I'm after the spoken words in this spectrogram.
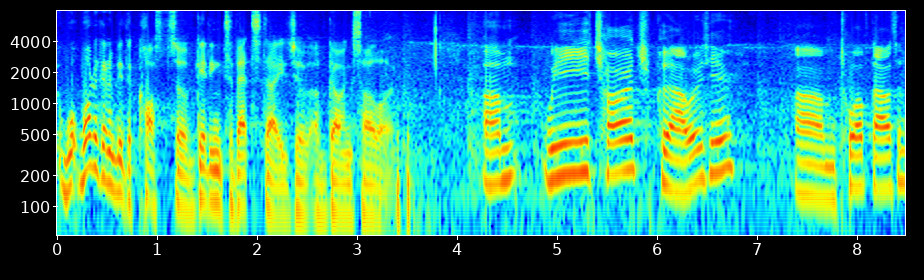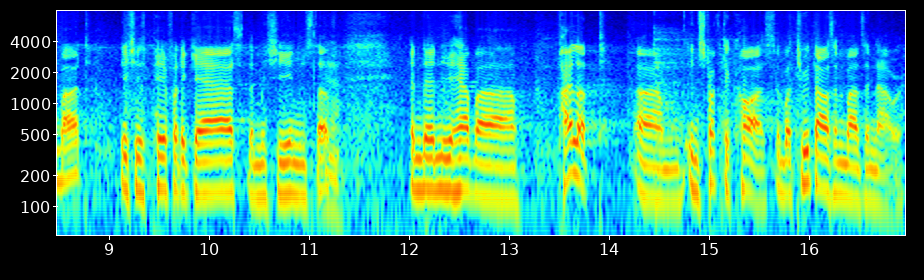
what are going to be the costs of getting to that stage of, of going solo? Um, we charge per hour here, um, 12,000 baht You just pay for the gas, the machine and stuff. Yeah. And then you have a pilot um, instructor cost, about 2,000 bahts an hour.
